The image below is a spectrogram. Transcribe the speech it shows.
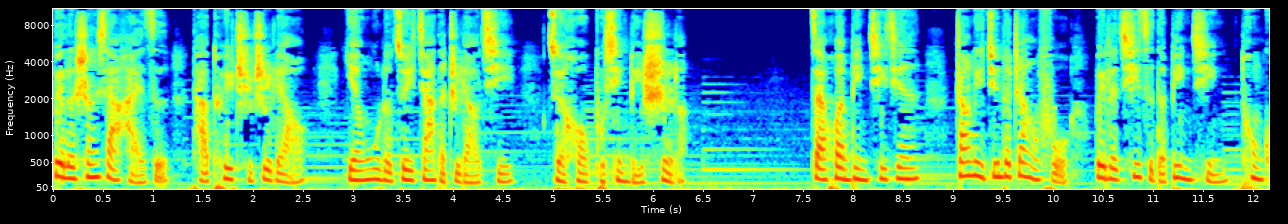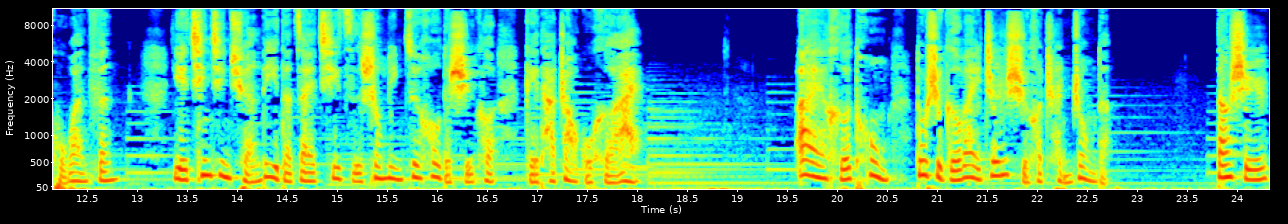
为了生下孩子，她推迟治疗，延误了最佳的治疗期，最后不幸离世了。在患病期间，张丽君的丈夫为了妻子的病情痛苦万分，也倾尽全力的在妻子生命最后的时刻给她照顾和爱。爱和痛都是格外真实和沉重的。当时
